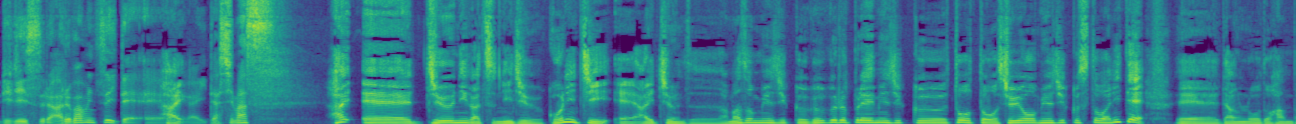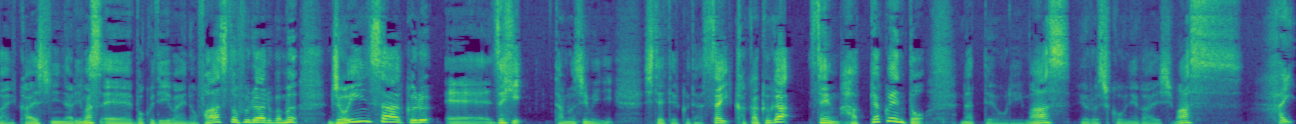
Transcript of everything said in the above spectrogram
リリースするアルバムについて、えーはいお願いいたします。はい、えー、12月25日、えー、iTunes、Amazon Music、Google Play Music 等々主要ミュージックストアにて、えー、ダウンロード販売開始になります。えー、僕 DY のファーストフルアルバム、ジョインサークル、えー、ぜひ、楽しみにしててください。価格が1800円となっております。よろしくお願いします。はい。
